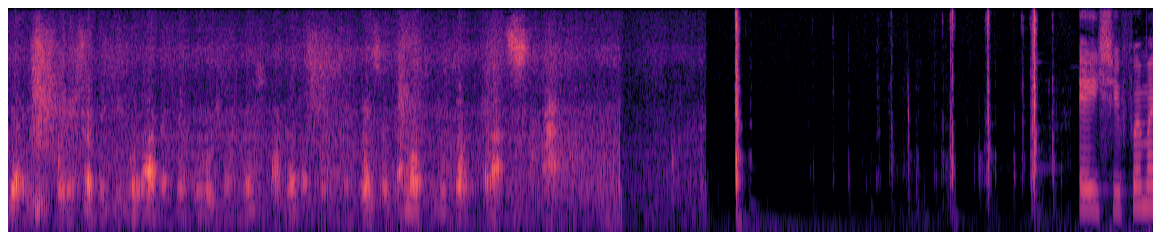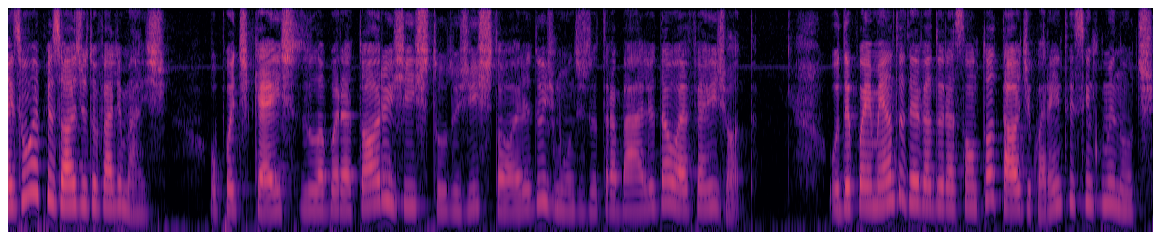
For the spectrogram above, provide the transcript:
E aí foi essa degringolada que até hoje nós estamos pagando as consequências da nossa ilusão crasse. Este foi mais um episódio do Vale Mais, o podcast do Laboratório de Estudos de História dos Mundos do Trabalho da UFRJ. O depoimento teve a duração total de 45 minutos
